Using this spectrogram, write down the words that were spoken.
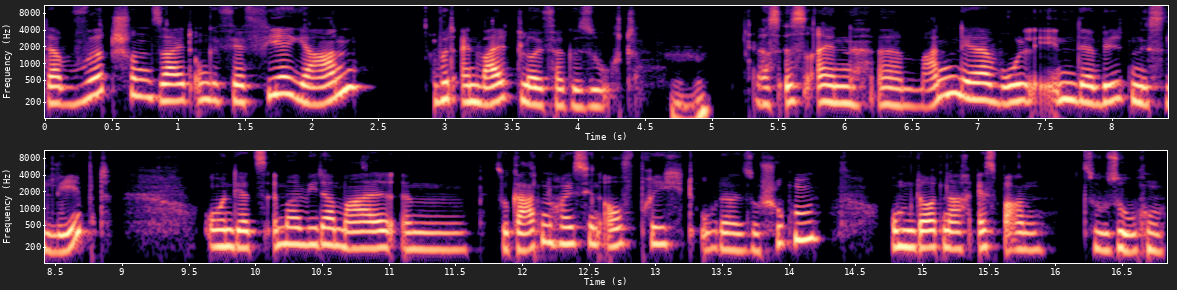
Da wird schon seit ungefähr vier Jahren wird ein Waldläufer gesucht. Mhm. Das ist ein äh, Mann, der wohl in der Wildnis lebt und jetzt immer wieder mal ähm, so Gartenhäuschen aufbricht oder so Schuppen, um dort nach S-Bahn zu suchen.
